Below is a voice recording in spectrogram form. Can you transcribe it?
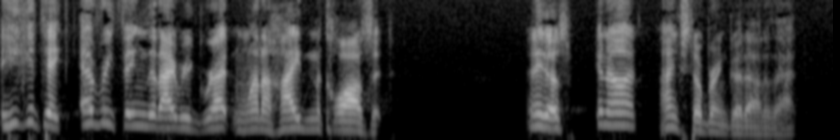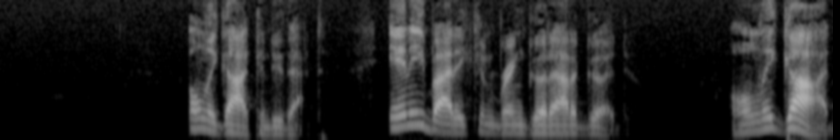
He can take everything that I regret and want to hide in the closet. And he goes, You know what? I can still bring good out of that. Only God can do that. Anybody can bring good out of good. Only God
